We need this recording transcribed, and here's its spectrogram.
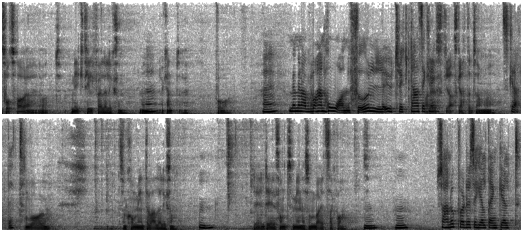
svårt svara. Det var ett unikt tillfälle liksom. Men Mm. jag kan inte få... Nej. Men jag menar, var han hånfull? Uttryckte han sig Ja, det skra- skrattet som, Skrattet? som var... Som kom i intervaller liksom. Mm. Det, det är sånt minne som bara sagt kvar. Mm. Mm. Så han uppförde sig helt enkelt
